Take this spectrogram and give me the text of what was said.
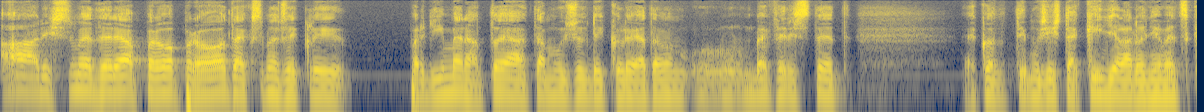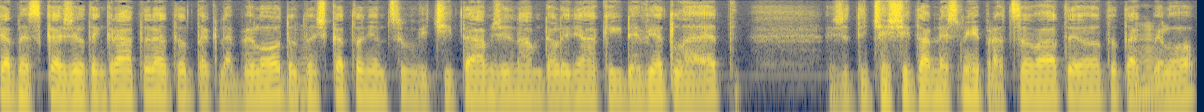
A když jsme teda pro, pro, tak jsme řekli, prdíme na to, já tam můžu kdykoliv, já tam mám Befiristet, jako ty můžeš taky dělat do Německa dneska, že tenkrát teda to tak nebylo, do dneška to Němcům vyčítám, že nám dali nějakých devět let, že ty Češi tam nesmí pracovat, jo, to tak hmm. bylo.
